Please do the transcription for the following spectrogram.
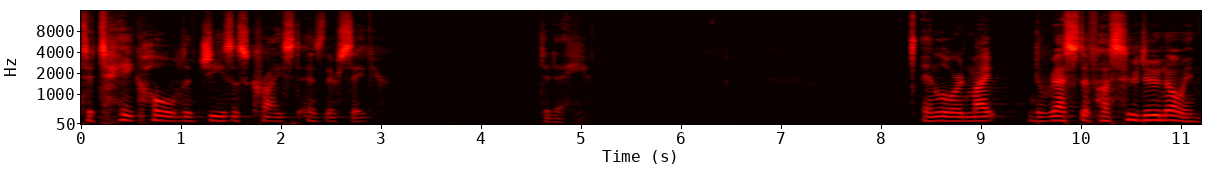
to take hold of Jesus Christ as their Savior today. And Lord, might the rest of us who do know him,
